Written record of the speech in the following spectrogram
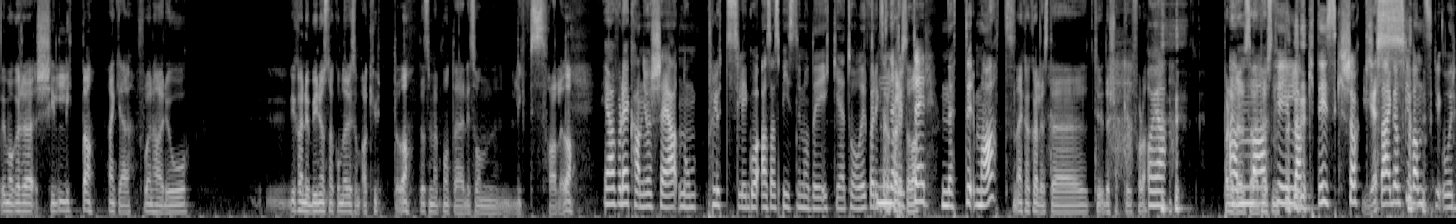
vi må kanskje skille litt, da, tenker jeg, for man har jo Vi kan jo begynne å snakke om det liksom akutte, da. Det som er på en måte litt sånn livsfarlig, da. Ja, for det kan jo skje at noen plutselig går, altså spiser noe de ikke tåler, da? Nøtter. nøtter. Mat. Nei, hva kalles det, det sjokket for, da? Oh, ja. Anafylaktisk sjokk. Yes. Det er et ganske vanskelig ord.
